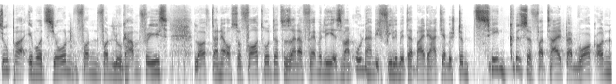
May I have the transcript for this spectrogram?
super Emotion von, von Luke Humphreys, läuft dann ja auch sofort runter zu seiner Family. Es waren unheimlich viele mit dabei. Der hat ja bestimmt zehn Küsse verteilt beim Walk-On,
